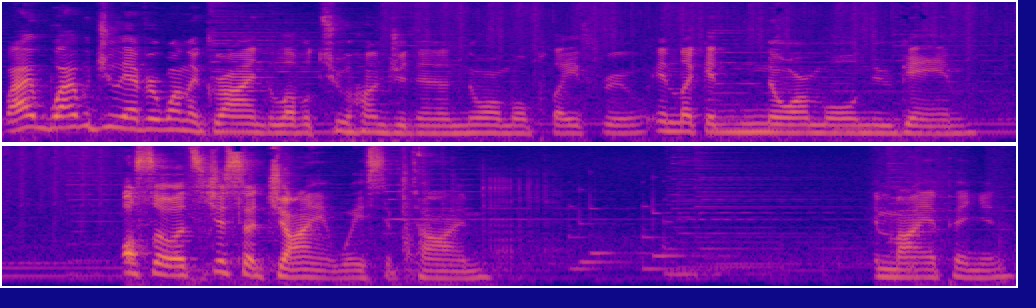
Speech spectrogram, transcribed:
why, why would you ever want to grind level 200 in a normal playthrough? In, like, a normal new game? Also, it's just a giant waste of time. In my opinion.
